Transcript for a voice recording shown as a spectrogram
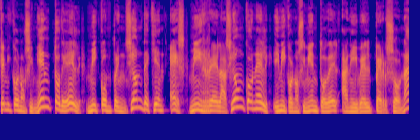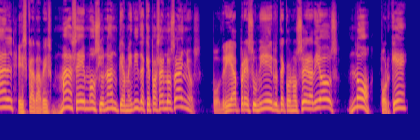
que mi conocimiento de Él, mi comprensión de quién es, mi relación con Él y mi conocimiento de Él a nivel personal es cada vez más emocionante a medida que pasan los años. ¿Podría presumir de conocer a Dios? No. ¿Por qué?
